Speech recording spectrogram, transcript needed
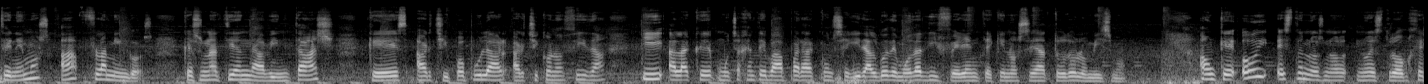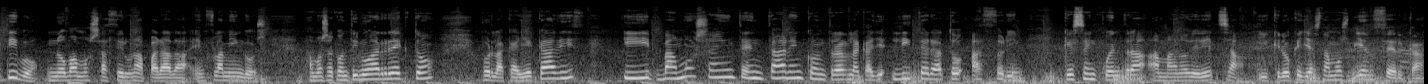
tenemos a Flamingos, que es una tienda vintage que es archi popular, archi conocida y a la que mucha gente va para conseguir algo de moda diferente, que no sea todo lo mismo. Aunque hoy este no es nuestro objetivo, no vamos a hacer una parada en Flamingos, vamos a continuar recto por la calle Cádiz y vamos a intentar encontrar la calle Literato Azorín, que se encuentra a mano derecha y creo que ya estamos bien cerca.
